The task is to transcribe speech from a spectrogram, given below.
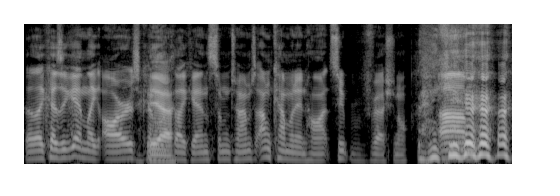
Like, because again, like ours can Yeah. look like ends sometimes. I'm coming in hot, super professional. Um,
